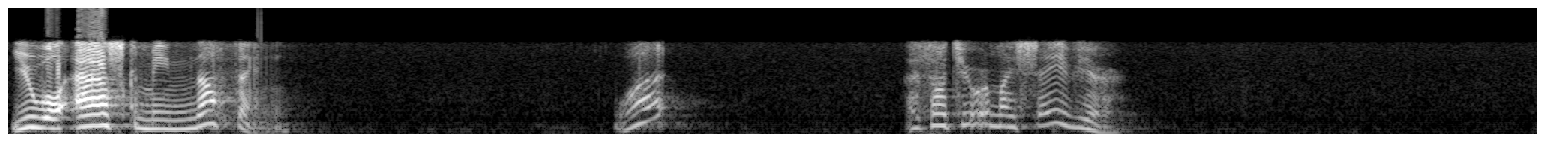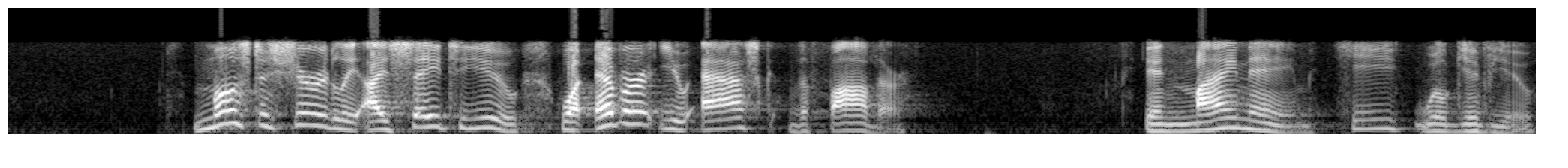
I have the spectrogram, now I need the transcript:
You will ask me nothing. What? I thought you were my Savior. Most assuredly, I say to you, whatever you ask the Father in my name, he will give you.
